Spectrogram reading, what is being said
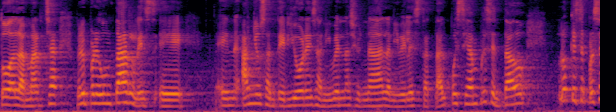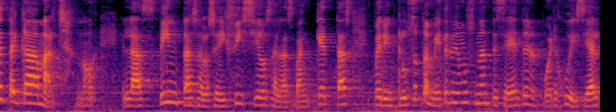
toda la marcha. Pero preguntarles... Eh, en años anteriores a nivel nacional, a nivel estatal, pues se han presentado lo que se presenta en cada marcha, ¿no? Las pintas a los edificios, a las banquetas, pero incluso también tenemos un antecedente en el Poder Judicial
